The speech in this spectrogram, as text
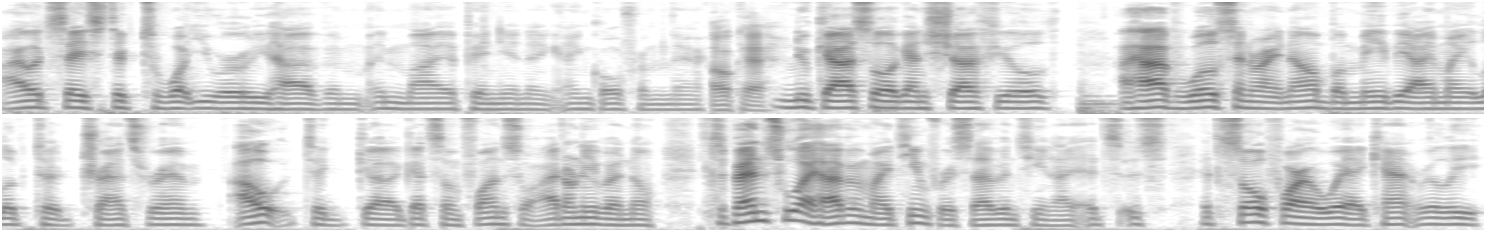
I would say stick to what you already have, in, in my opinion, and, and go from there. Okay. Newcastle against Sheffield. I have Wilson right now, but maybe I might look to transfer him out to uh, get some fun. So I don't even know. It depends who I have in my team for 17. I it's it's it's so far away. I can't really.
